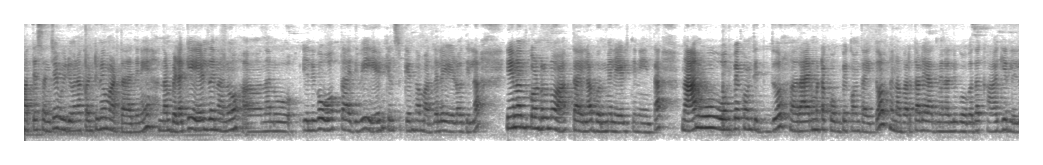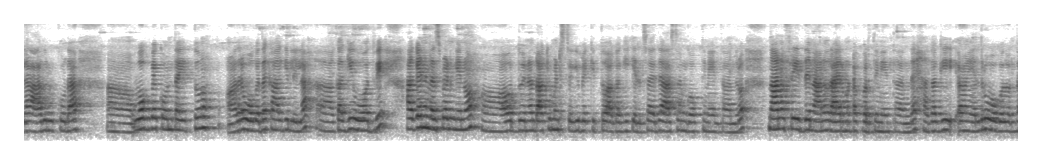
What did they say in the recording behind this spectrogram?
ಮತ್ತೆ ಸಂಜೆ ವಿಡಿಯೋನ ಕಂಟಿನ್ಯೂ ಮಾಡ್ತಾ ಇದ್ದೀನಿ. ನಾನು ಬೆಳಗ್ಗೆ ಹೇಳಿದೆ ನಾನು ನಾನು ಎಲ್ಲಿಗೋ ಹೋಗ್ತಾ ಇದ್ದೀವಿ ಏನು ಕೆಲಸಕ್ಕೆ ಅಂತ ಮೊದಲೇ ಹೇಳೋದಿಲ್ಲ. ಏನು ಅಂದ್ಕೊಂಡ್ರು ಆಗ್ತಾ ಇಲ್ಲ. ಬಂದಮೇಲೆ ಹೇಳ್ತೀನಿ ಅಂತ. ನಾನು ಹೋಗ್ಬೇಕು ಅಂತಿದ್ದು ರಾಯರ ಮಠಕ್ಕೆ ಹೋಗ್ಬೇಕು ಅಂತ ಇತ್ತು. ನನ್ನ ಬರ್ತಡೇ ಆದಮೇಲೆ ಅಲ್ಲಿಗೆ ಹೋಗೋದಕ್ಕಾಗಿರಲಿಲ್ಲ ಆದರೂ ಕೂಡ ಹೋಗ್ಬೇಕು ಅಂತ ಇತ್ತು. ಆದರೆ ಹೋಗೋದಕ್ಕಾಗಿರಲಿಲ್ಲ. ಹಾಗಾಗಿ ಹೋದ್ವಿ. ಹಾಗೆ ನನ್ನ ಹಸ್ಬೆಂಡ್ಗೇನೋ ಅವ್ರದ್ದು ಏನೋ ಡಾಕ್ಯುಮೆಂಟ್ಸ್ ತೆಗಿಬೇಕಿತ್ತು. ಹಾಗಾಗಿ ಕೆಲಸ ಇದೆ ಹಾಸನ್ಗೆ ಹೋಗ್ತೀನಿ ಅಂತ ಅಂದರು. ನಾನು ಫ್ರೀ ಇದ್ದೆ ನಾನು ರಾಯರ ಮಠಕ್ಕೆ ಬರ್ತೀನಿ ಅಂತ ಅಂದೆ. ಹಾಗಾಗಿ ಎಲ್ಲರೂ ಹೋಗೋದು ಅಂತ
